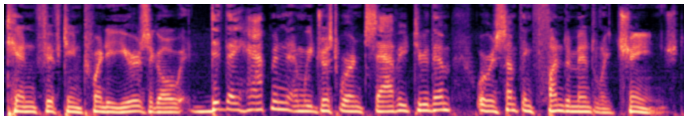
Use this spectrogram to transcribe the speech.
10, 15, 20 years ago? Did they happen and we just weren't savvy to them, or has something fundamentally changed?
